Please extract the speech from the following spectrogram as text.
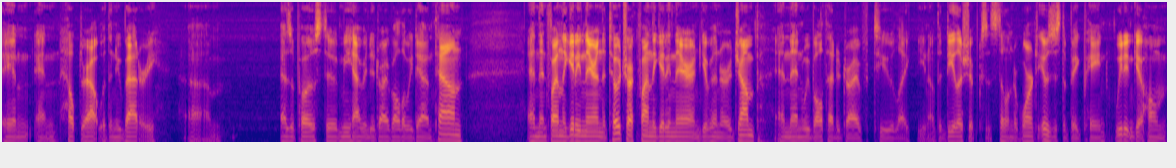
and and helped her out with the new battery um, as opposed to me having to drive all the way downtown and then finally getting there and the tow truck finally getting there and giving her a jump. And then we both had to drive to like you know the dealership because it's still under warranty. It was just a big pain. We didn't get home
